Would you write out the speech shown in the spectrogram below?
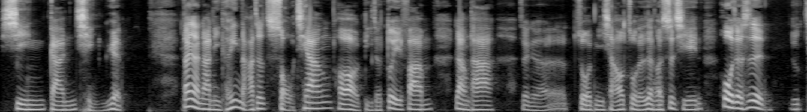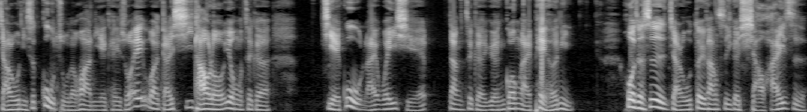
心甘情愿。当然啦，你可以拿着手枪哦，抵着对方，让他这个做你想要做的任何事情，或者是，如假如你是雇主的话，你也可以说，哎，我改西逃喽，用这个解雇来威胁，让这个员工来配合你。或者是，假如对方是一个小孩子，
